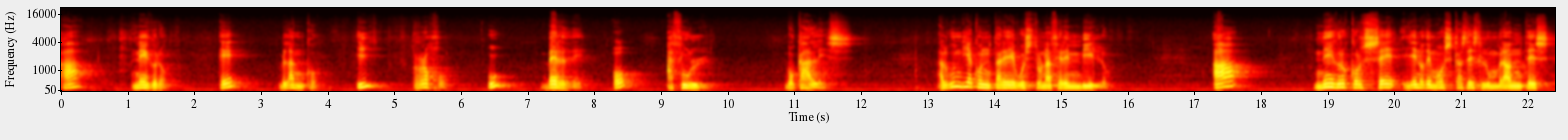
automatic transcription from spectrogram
A negro, E blanco, I, rojo, U, verde, O, azul. Vocales. Algún día contaré vuestro nacer en vilo. A, negro corsé lleno de moscas deslumbrantes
